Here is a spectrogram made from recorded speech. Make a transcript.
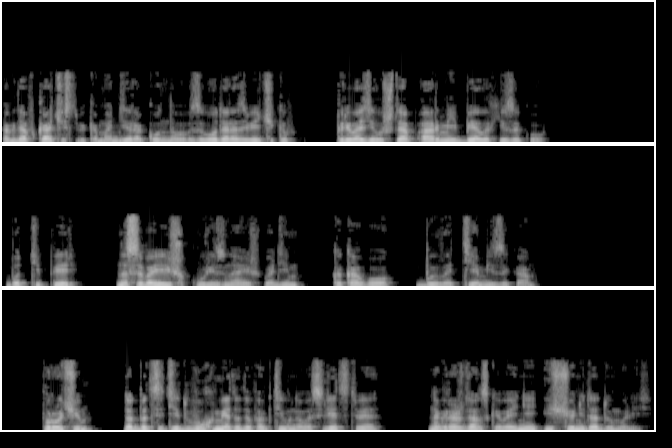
когда в качестве командира конного взвода разведчиков привозил штаб армии белых языков. Вот теперь на своей шкуре знаешь, Вадим, каково было тем языкам. Впрочем, до 22 методов активного следствия на гражданской войне еще не додумались.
